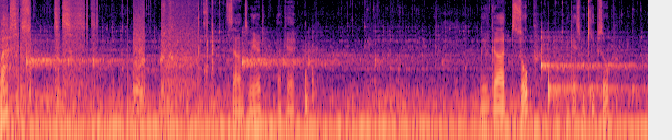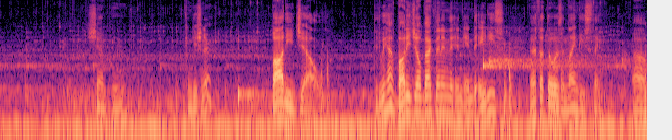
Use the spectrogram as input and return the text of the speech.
What? Sounds weird. Okay. We've got soap. I guess we keep soap. Shampoo. Conditioner. Body gel. Did we have body gel back then in the in, in the 80s? I thought that was a 90s thing. Uh,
